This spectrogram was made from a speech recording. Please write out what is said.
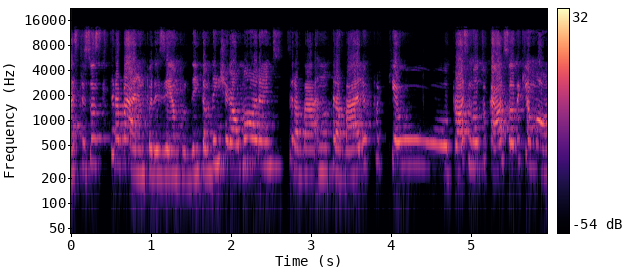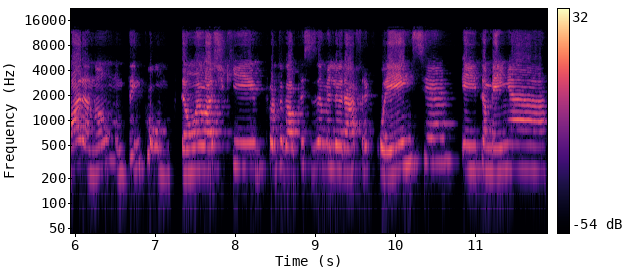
as pessoas que trabalham, por exemplo, então tem que chegar uma hora antes traba no trabalho, porque o próximo autocarro só daqui a uma hora, não, não tem como. Então eu acho que Portugal precisa melhorar a frequência e também a,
